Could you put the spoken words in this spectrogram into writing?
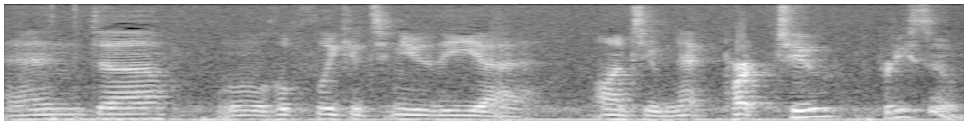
And uh, we'll hopefully continue the uh, onto net part two pretty soon.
